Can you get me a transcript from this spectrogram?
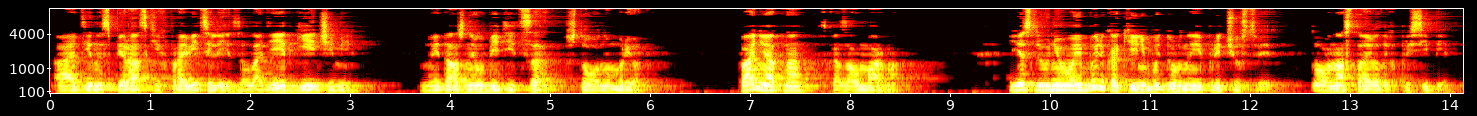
а один из пиратских правителей завладеет генчами. Мы должны убедиться, что он умрет. «Понятно», — сказал Марма. Если у него и были какие-нибудь дурные предчувствия, то он оставил их при себе.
